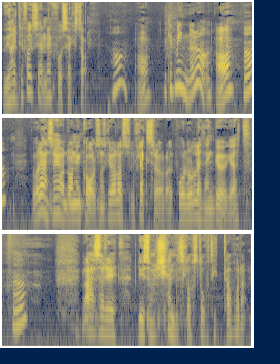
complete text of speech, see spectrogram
vi hade faktiskt en FH16. Ja, Ja. vilket minne då. Ja. Ja. Det var den som jag och Daniel Karlsson skulle hålla flexröret på. Då lät den gögat. Ja, alltså det, det är ju sån känsla att stå och titta på den.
